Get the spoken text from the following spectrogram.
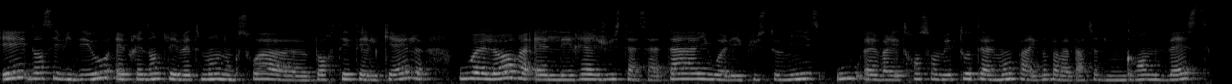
Et dans ces vidéos, elle présente les vêtements donc soit portés tels quels, ou alors elle les réajuste à sa taille, ou elle les customise, ou elle va les transformer totalement. Par exemple, elle va partir d'une grande veste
